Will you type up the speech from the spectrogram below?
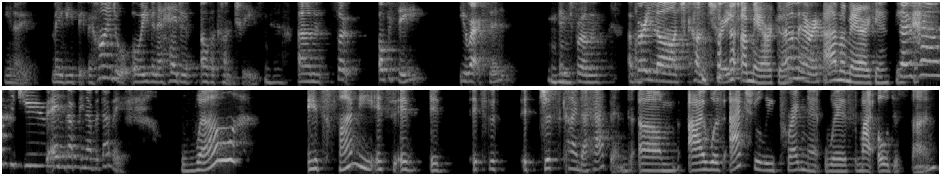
you know, maybe a bit behind or, or even ahead of other countries. Mm-hmm. Um, so obviously, your accent mm-hmm. is from a very large country, America. America. I'm American. So, yeah. how did you end up in Abu Dhabi? Well, it's funny. It's it it it's the it just kind of happened. Um, I was actually pregnant with my oldest son,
